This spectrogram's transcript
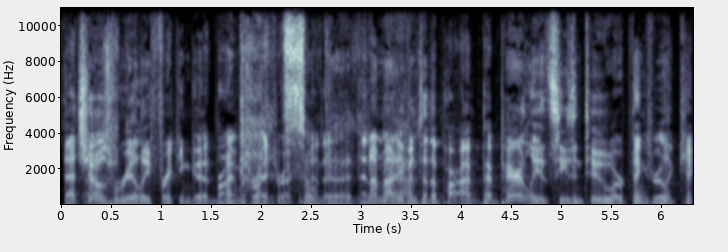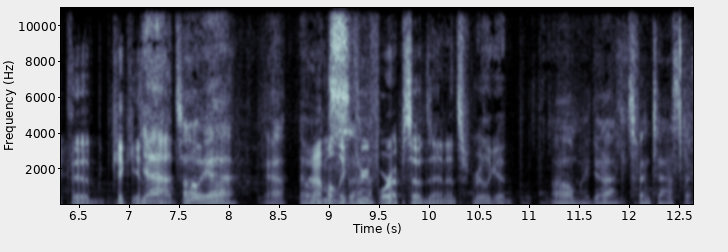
That show's really freaking good. Brian was right to it's so recommend it, good. and I'm not Yeah. even to the part. I'm, apparently, it's season two where things really kick the kick you in the yeah. nuts. Oh yeah. Yeah. No, and I'm only it's, three, uh, four episodes in. It's really good. Oh my god, it's fantastic.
